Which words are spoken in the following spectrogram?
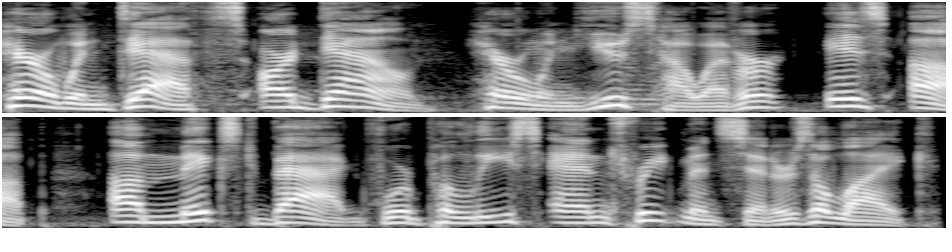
Heroin deaths are down. Heroin use, however, is up. A mixed bag for police and treatment centers alike.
